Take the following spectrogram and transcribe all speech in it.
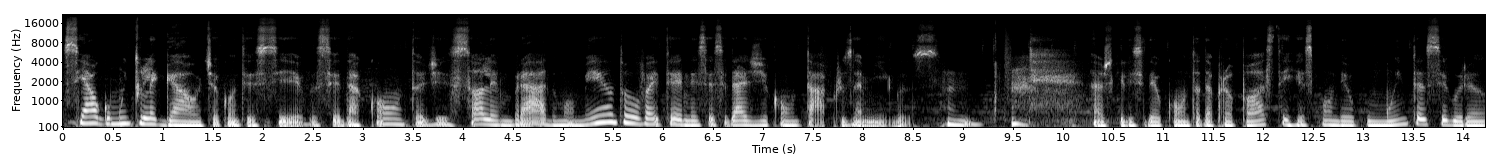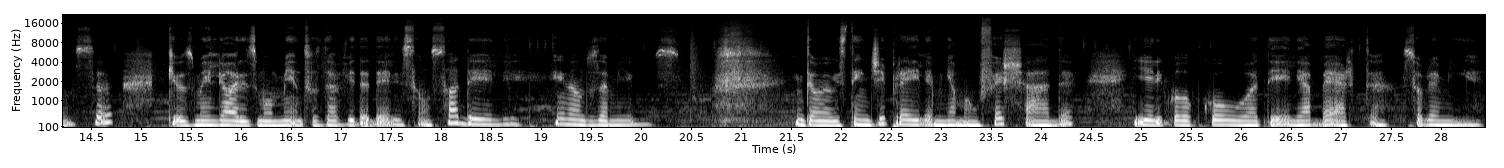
Se algo muito legal te acontecer, você dá conta de só lembrar do momento ou vai ter necessidade de contar para os amigos? Hum. Acho que ele se deu conta da proposta e respondeu com muita segurança que os melhores momentos da vida dele são só dele e não dos amigos. Então eu estendi para ele a minha mão fechada e ele colocou a dele aberta sobre a minha.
